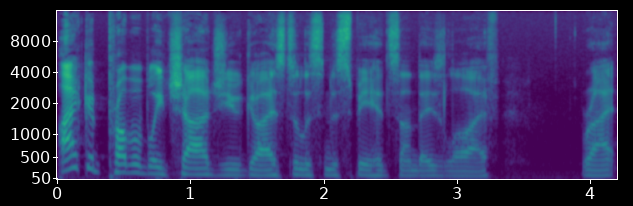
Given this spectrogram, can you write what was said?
I could probably charge you guys to listen to Spearhead Sundays live, right?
